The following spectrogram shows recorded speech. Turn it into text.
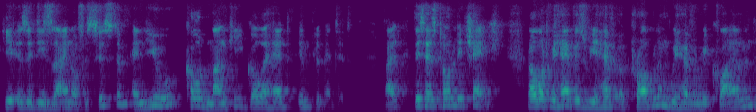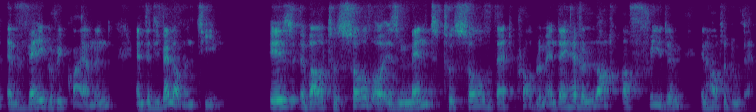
here is a design of a system and you, code monkey, go ahead, implement it, right? This has totally changed. Now what we have is we have a problem, we have a requirement, a vague requirement, and the development team is about to solve or is meant to solve that problem. And they have a lot of freedom in how to do that.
